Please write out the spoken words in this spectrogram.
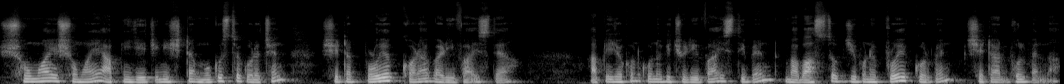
সময়ে সময়ে আপনি যে জিনিসটা মুখস্থ করেছেন, সেটা প্রয়োগ করা বা রিভাইস দেওয়া আপনি যখন কোনো কিছু রিভাইস দিবেন বা বাস্তব জীবনে প্রয়োগ করবেন, সেটা আর ভুলবেন না।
